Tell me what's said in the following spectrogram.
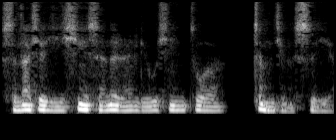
使那些以信神的人留心做正经事业，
